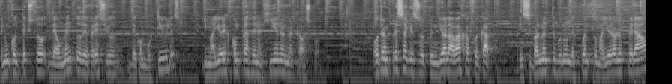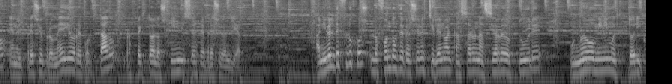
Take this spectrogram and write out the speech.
en un contexto de aumento de precios de combustibles y mayores compras de energía en el mercado spot. Otra empresa que se sorprendió a la baja fue CAP, principalmente por un descuento mayor a lo esperado en el precio promedio reportado respecto a los índices de precio del hierro. A nivel de flujos, los fondos de pensiones chilenos alcanzaron al cierre de octubre un nuevo mínimo histórico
